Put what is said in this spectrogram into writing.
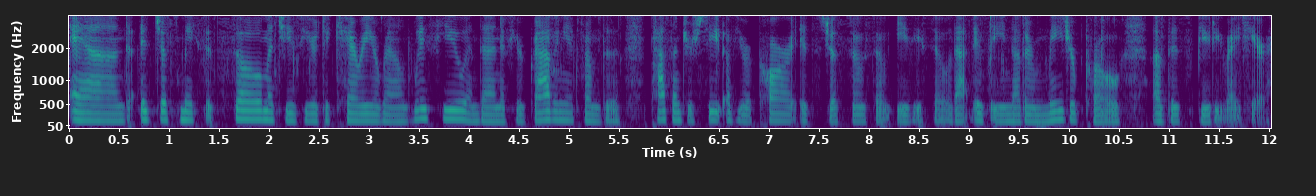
And it just makes it so much easier to carry around with you. And then if you're grabbing it from the passenger seat of your car, it's just so, so easy. So that is another major pro of this beauty right here.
